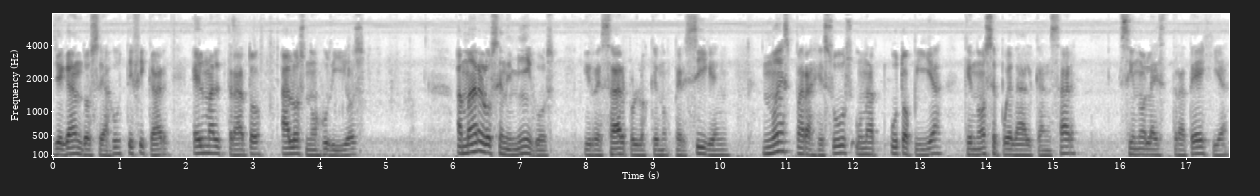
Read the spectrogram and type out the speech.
llegándose a justificar el maltrato a los no judíos. Amar a los enemigos y rezar por los que nos persiguen no es para Jesús una utopía que no se pueda alcanzar, sino la estrategia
